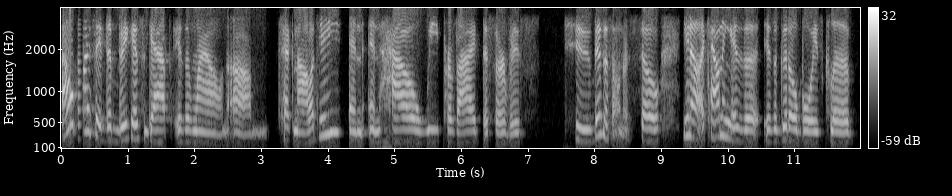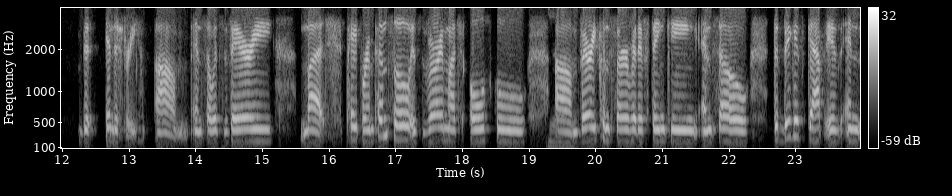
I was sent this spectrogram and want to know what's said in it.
I would probably say the biggest gap is around um, technology and, and how we provide the service to business owners. So, you know, accounting is a is a good old boys club industry, um, and so it's very much paper and pencil. It's very much old school, yeah. um, very conservative thinking, and so the biggest gap is in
